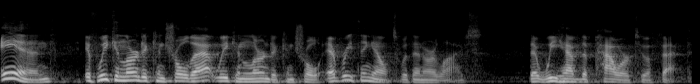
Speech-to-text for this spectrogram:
And if we can learn to control that, we can learn to control everything else within our lives that we have the power to affect.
